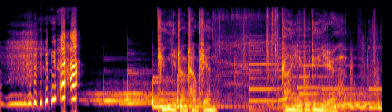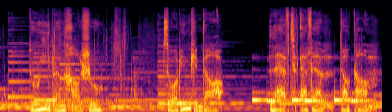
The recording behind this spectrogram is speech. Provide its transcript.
听一张唱片，看一部电影，读一本好书。左边频道，leftfm.com。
